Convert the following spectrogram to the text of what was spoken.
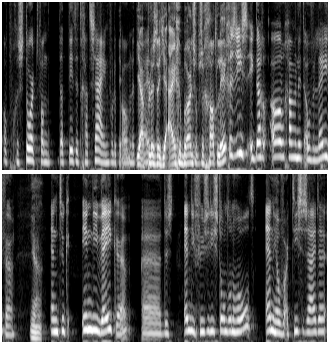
op gestort van dat dit het gaat zijn voor de komende ja, tijd. plus dat je eigen branche op zijn gat ligt. Precies, ik dacht: Oh, gaan we dit overleven? Ja. En natuurlijk in die weken, eh, dus en die fusie die stond on hold. En heel veel artiesten zeiden:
